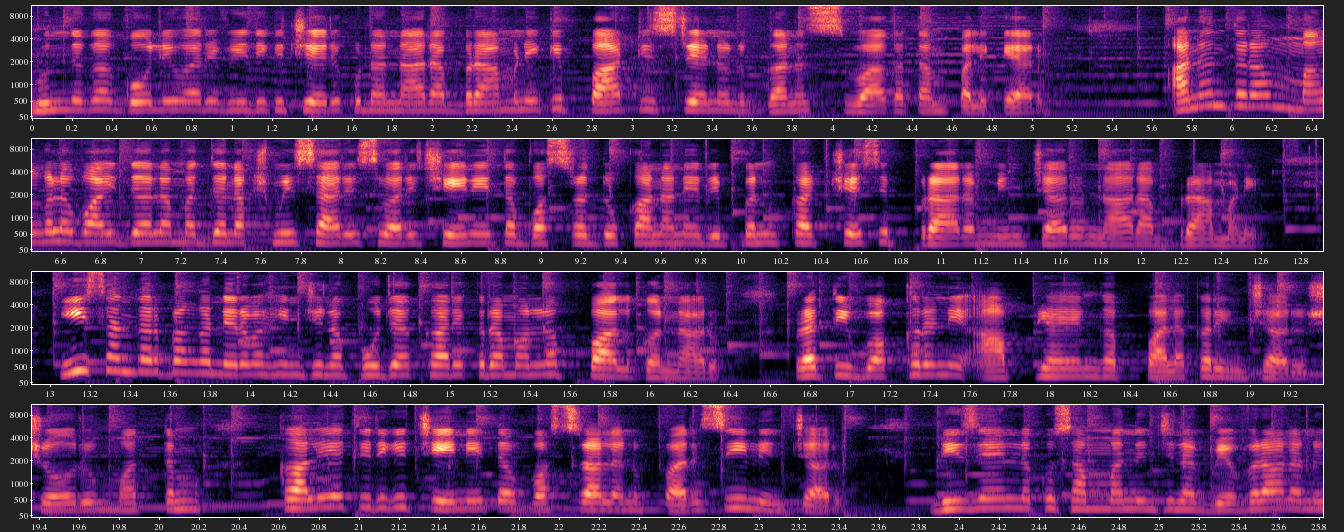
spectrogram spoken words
ముందుగా గోలివారి వీధికి చేరుకున్న నారా బ్రాహ్మణికి పార్టీ శ్రేణులు ఘన స్వాగతం పలికారు. అనంతరం మంగళ వాయిద్యాల మధ్య లక్ష్మీ శారీస్ వారి చేనేత వస్త్ర దుకాణాన్ని రిబ్బన్ కట్ చేసి ప్రారంభించారు నారా బ్రాహ్మణి. ఈ సందర్భంగా నిర్వహించిన పూజా కార్యక్రమంలో పాల్గొన్నారు. ప్రతి ఒక్కరిని ఆప్యాయంగా పలకరించారు. షోరూమ్ మొత్తం కలయ తిరిగి చేనేత వస్త్రాలను పరిశీలించారు. డిజైన్లకు సంబంధించిన వివరాలను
